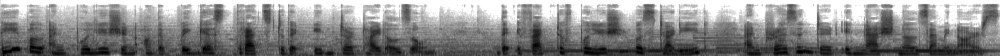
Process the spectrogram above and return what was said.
People and pollution are the biggest threats to the intertidal zone. The effect of pollution was studied and presented in national seminars.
